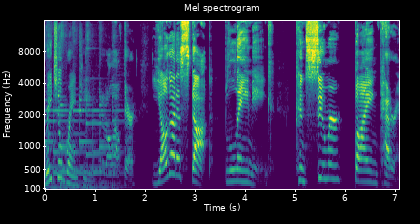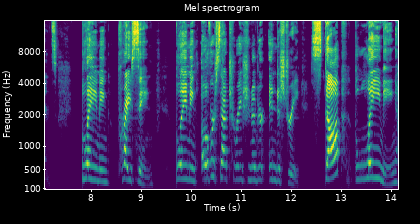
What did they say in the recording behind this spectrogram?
Rachel Brenke. Put it all out there. Y'all gotta stop blaming consumer buying patterns, blaming pricing, blaming oversaturation of your industry. Stop blaming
